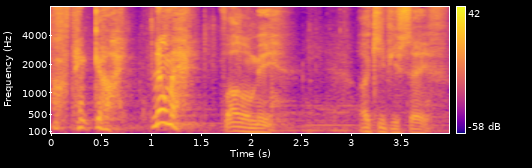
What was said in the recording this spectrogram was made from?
oh, thank God. Nomad! Follow me. I'll keep you safe.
